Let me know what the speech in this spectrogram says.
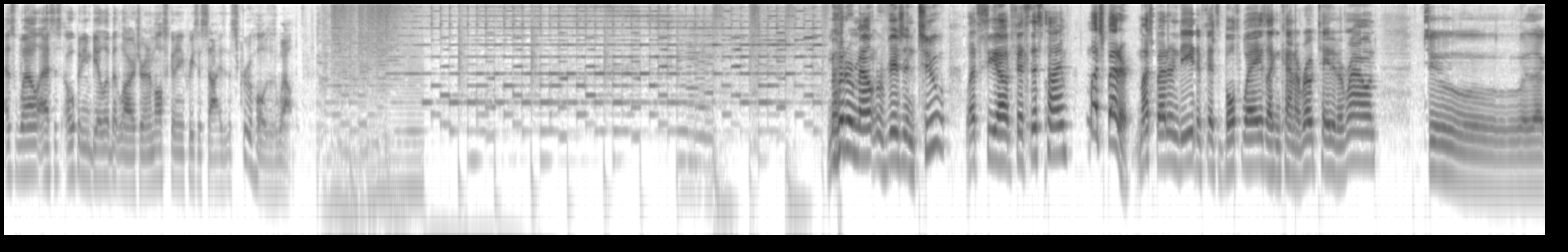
as well as this opening be a little bit larger, and I'm also gonna increase the size of the screw holes as well. Motor mount revision 2. Let's see how it fits this time. Much better, much better indeed. It fits both ways. I can kind of rotate it around to the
